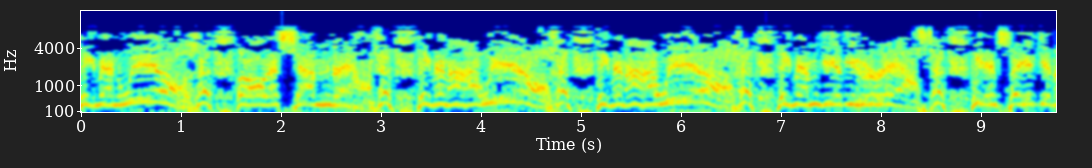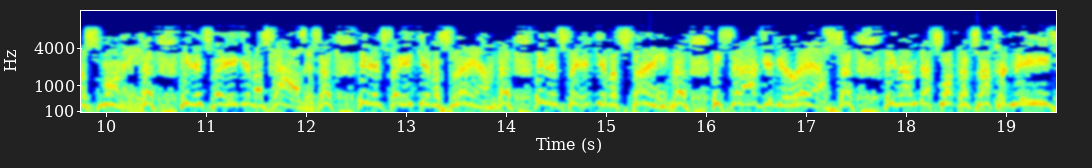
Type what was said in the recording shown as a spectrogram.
amen, will. Oh, that's shouting ground. Amen. I will. Amen. I will. Amen. Give you rest. He didn't say it give us money. He didn't say he'd give us houses. He didn't say he'd give us land. He didn't say he'd give us fame. He said, I'll give you rest. Amen. That's what the drunkard needs.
